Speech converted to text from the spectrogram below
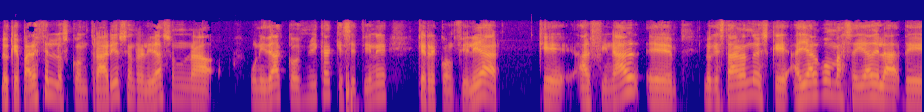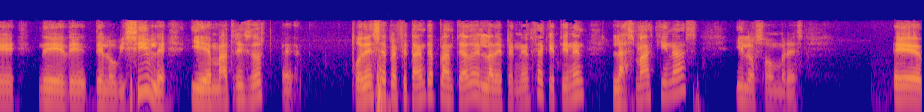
lo que parecen los contrarios en realidad son una unidad cósmica que se tiene que reconciliar que al final eh, lo que está hablando es que hay algo más allá de, la, de, lo visible y en Matrix 2 eh, puede ser perfectamente planteado en la dependencia que tienen las máquinas y los hombres. Eh,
